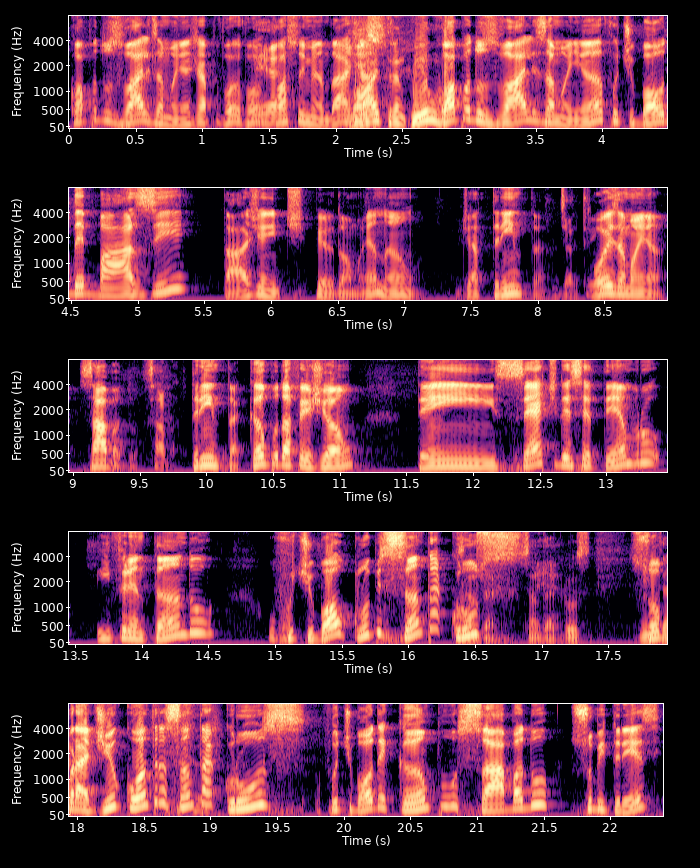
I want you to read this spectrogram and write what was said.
Copa dos Vales amanhã, já vou, vou, é. posso emendar? Pode, já? tranquilo. Copa dos Vales amanhã, futebol de base, tá, gente? Perdão, amanhã não, dia 30. Dia 30. Pois amanhã, sábado. Sábado. 30, Campo da Feijão, tem 7 de setembro enfrentando o Futebol Clube Santa Cruz. Santa, Santa Cruz. Sobradinho contra Santa Cruz, futebol de campo, sábado, sub-13,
